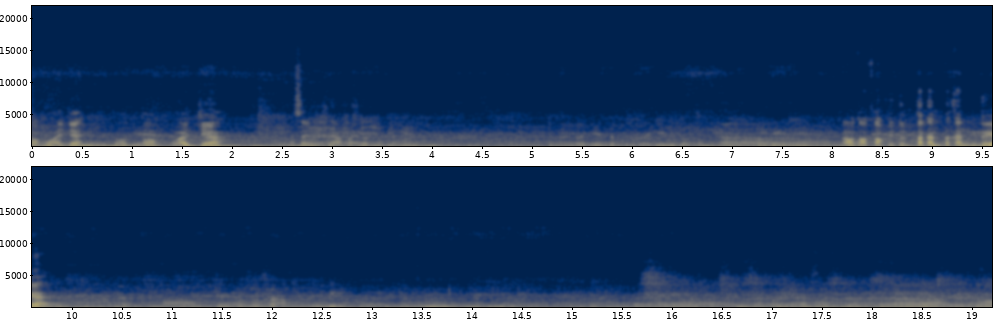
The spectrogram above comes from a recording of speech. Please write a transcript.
Totok wajah. Nih totok wajah. Bahasa Inggrisnya apa ya Cuman bagian tertentu aja yang ditotok. Eh, oh totok itu tekan-tekan gitu ya? Iya, oke kuping. Oh, gitu.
